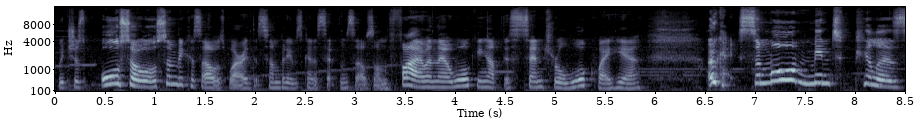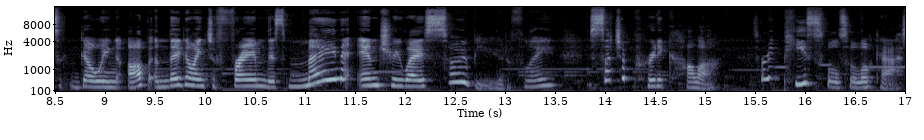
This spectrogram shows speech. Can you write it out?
which is also awesome because I was worried that somebody was going to set themselves on fire when they were walking up this central walkway here. Okay, some more mint pillars going up, and they're going to frame this main entryway so beautifully. It's such a pretty colour. It's very peaceful to look at.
